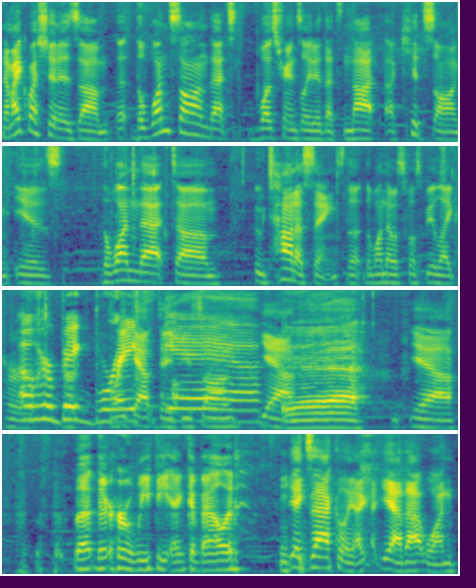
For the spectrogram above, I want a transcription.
Now my question is, um, the- the one song that was translated that's not a kid song is the one that um, Utano sings, the the one that was supposed to be like her Oh, her big break. breakout debut yeah. song. Yeah, Yeah. yeah, That, that her weepy Enka ballad. Yeah, exactly. I, yeah, that one.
